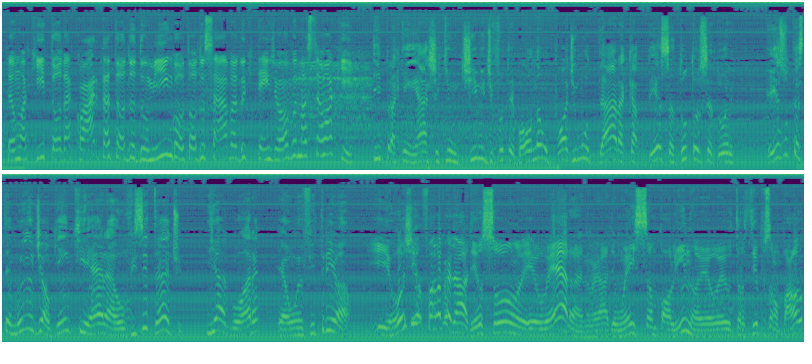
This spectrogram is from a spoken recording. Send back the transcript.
Estamos aqui toda quarta, todo domingo ou todo sábado que tem jogo, nós estamos aqui. E para quem acha que um time de futebol não pode mudar a cabeça do torcedor, eis o testemunho de alguém que era o visitante e agora é o anfitrião. E hoje eu falo a verdade, eu sou, eu era, na verdade, um ex-São Paulino, eu, eu torci pro São Paulo,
